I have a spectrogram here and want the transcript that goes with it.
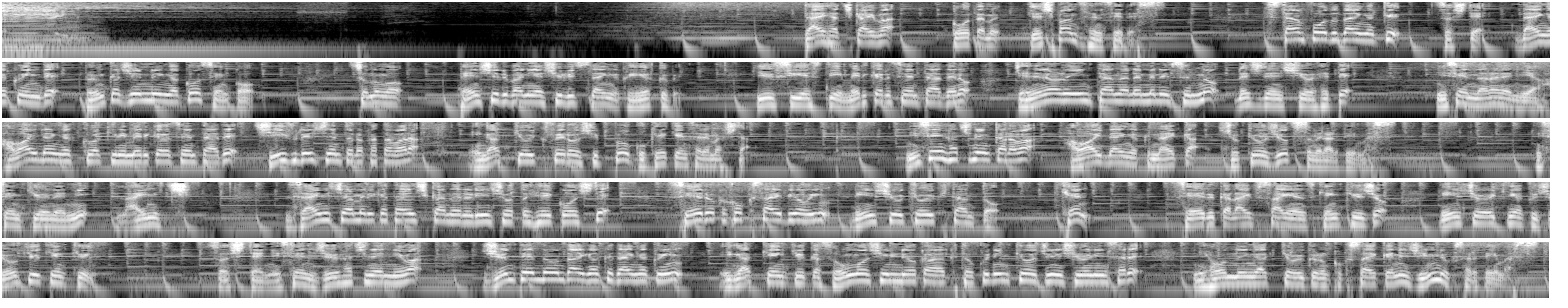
第8回はゴータム・ジェシュパンズ先生です。スタンフォード大学そして大学院で文化人類学を専攻。その後ペンシルバニア州立大学医学部 UCSD メディカルセンターでのジェネラルインターナルメディスンのレジデンシーを経て2007年にはハワイ大学クワキリメディカルセンターでチーフレジデントの傍ら医学教育フェローシップをご経験されました。2008年からはハワイ大学内科助教授を務められています。2009年に来日。在日アメリカ大使館での臨床と並行して聖路加国際病院臨床教育担当兼聖路加ライフサイエンス研究所臨床疫学上級研究員。そして2018年には順天堂大学大学院医学研究科総合診療科学特任教授に就任され日本の医学教育の国際化に尽力されています。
